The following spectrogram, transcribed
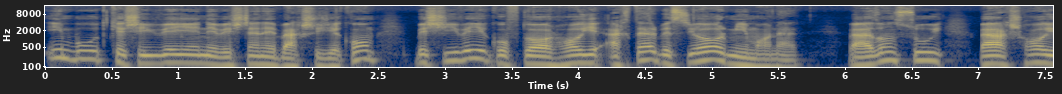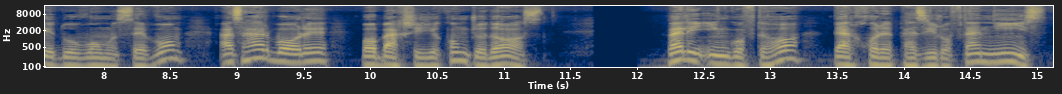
این بود که شیوه نوشتن بخش یکم به شیوه گفتارهای اختر بسیار میماند و از آن سوی بخش های دوم و سوم از هر باره با بخش یکم جداست. ولی این گفته ها در خور پذیرفتن نیست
